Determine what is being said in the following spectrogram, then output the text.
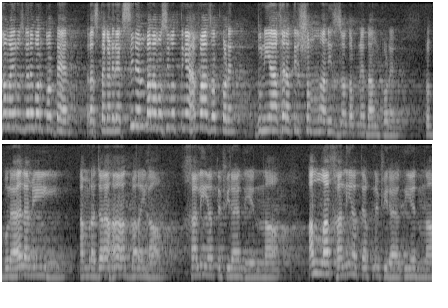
খামাই রোজগারে বরকত দেন। রাস্তাঘাটের অ্যাক্সিডেন্ট বালা মুসিবত থেকে হেফাজত করেন। দুনিয়া আখেরাতির সম্মান, ইজ্জত আপনি দান করেন। রব্বুল আলামিন, আমরা যারা হাত বাড়াইলাম, খালিয়াতে ফিরায় দিয়েন না। আল্লাহ খালিয়াতে আপনি ফিরায় দিয়েন না।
